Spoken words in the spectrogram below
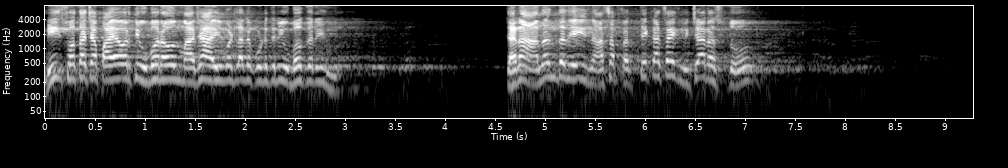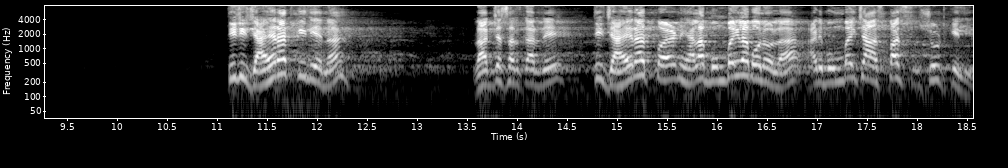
मी स्वतःच्या पायावरती उभं राहून माझ्या आई वडिलांना कुठेतरी उभं करीन. त्यांना आनंद देईन असा प्रत्येकाचा एक विचार असतो. ती जी जाहिरात केली आहे ना राज्य सरकारने ती जाहिरात पण ह्याला मुंबईला बोलवला आणि मुंबईच्या आसपास शूट केली.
